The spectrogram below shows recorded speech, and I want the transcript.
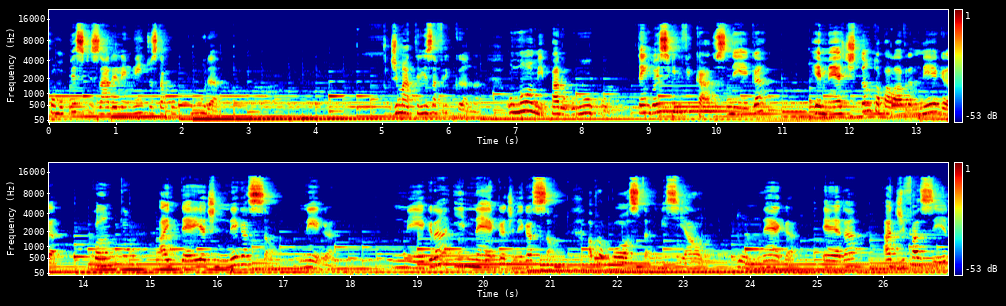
como pesquisar elementos da cultura de matriz africana. O nome para o grupo tem dois significados: nega remete tanto à palavra negra quanto à ideia de negação, nega, negra e nega de negação. Proposta inicial do nega era a de fazer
